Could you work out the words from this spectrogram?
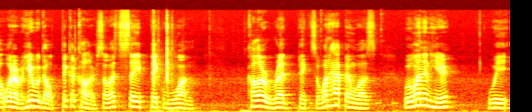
But whatever, here we go. Pick a color. So let's say pick one. Color red pick. So what happened was we went in here, we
